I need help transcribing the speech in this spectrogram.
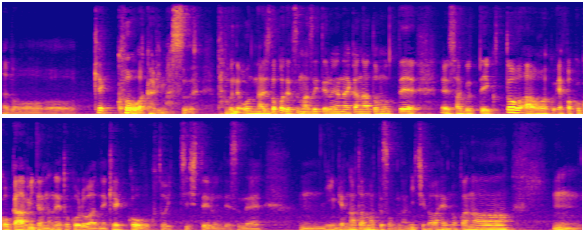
あの結構分かります。多分ね同じとこでつまずいてるんじゃないかなと思って、え探っていくとあやっぱここかみたいなねところはね結構僕と一致してるんですね。うん、人間の頭ってそんなに違わへんのかな。うん、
